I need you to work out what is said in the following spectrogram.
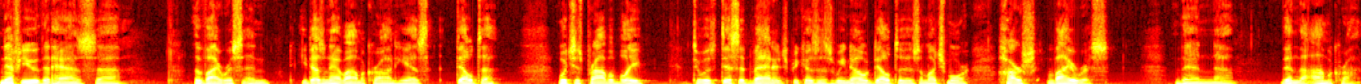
nephew that has uh, the virus, and he doesn't have Omicron. He has Delta, which is probably to his disadvantage because, as we know, Delta is a much more harsh virus than uh, than the Omicron.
